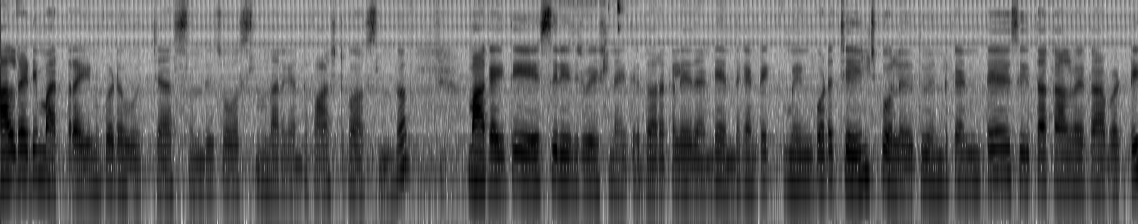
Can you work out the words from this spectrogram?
ఆల్రెడీ మా ట్రైన్ కూడా వచ్చేస్తుంది. చూస్తున్నారు ఎంత ఫాస్ట్గా వస్తుందో. మాకైతే ఏసీ రిజర్వేషన్ అయితే దొరకలేదండి. ఎందుకంటే మేము కూడా చేయించుకోలేదు. ఎందుకంటే శీతాకాలమే కాబట్టి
